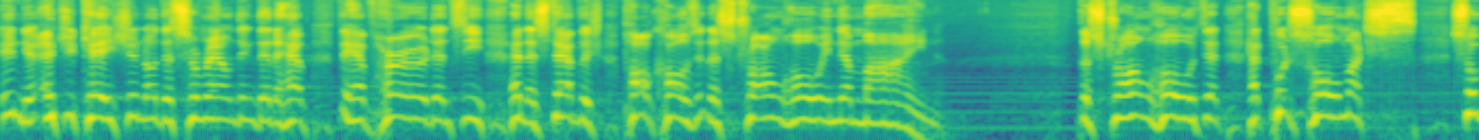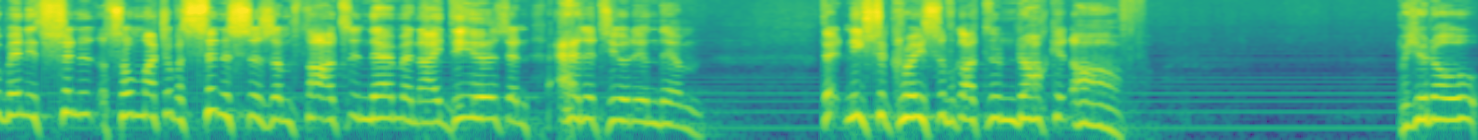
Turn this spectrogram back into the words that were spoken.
in their education or the surrounding that they have they have heard and see and established. Paul calls it a stronghold in their mind the strongholds that had put so much, so many, so much of a cynicism thoughts in them and ideas and attitude in them that needs the grace of God to knock it off. But you know,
